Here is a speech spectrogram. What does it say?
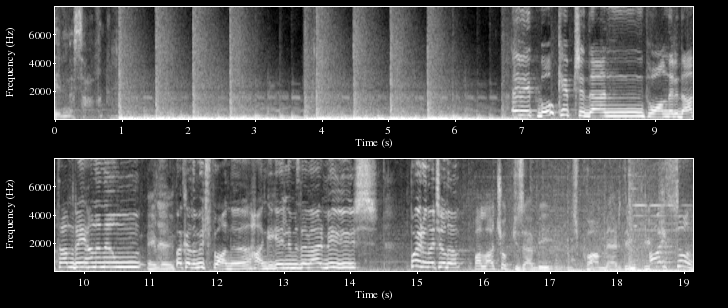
eline sağlık. Evet bol kepçeden puanları dağıtan Reyhan Hanım. Evet. Bakalım 3 puanı hangi gelinimize vermiş? Buyurun açalım. Vallahi çok güzel bir puan verdim. Üç. Aysun.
